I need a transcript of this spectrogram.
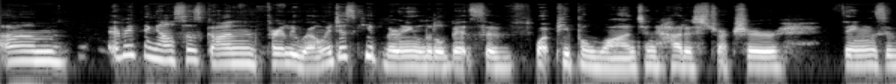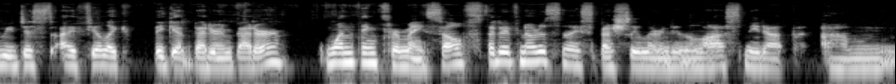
um, everything else has gone fairly well. We just keep learning little bits of what people want and how to structure things that we just i feel like they get better and better. One thing for myself that i've noticed and i especially learned in the last meetup um,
